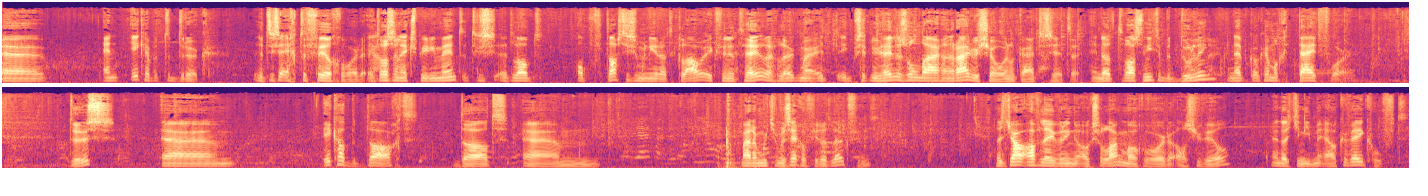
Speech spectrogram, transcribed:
Eh, en ik heb het te druk. Het is echt te veel geworden. Ja. Het was een experiment. Het, is, het loopt op een fantastische manier uit de klauwen. Ik vind het heel erg leuk. Maar het- ik zit nu hele zondagen een radioshow in elkaar te zetten. En dat was niet de bedoeling. En daar heb ik ook helemaal geen tijd voor. Dus, ehm, ik had bedacht dat... ehm, maar dan moet je me zeggen of je dat leuk vindt. Dat jouw afleveringen ook zo lang mogen worden als je wil. En dat je niet meer elke week hoeft.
